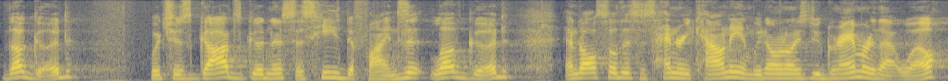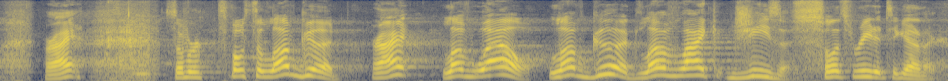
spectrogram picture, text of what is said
the good, which is God's goodness as He defines it, love good. And also, this is Henry County, and we don't always do grammar that well, right? So we're supposed to love good, right? Love well, love good, love like Jesus. So let's read it together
